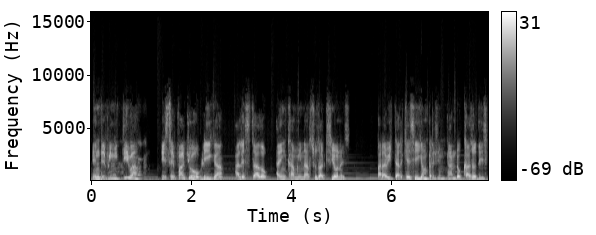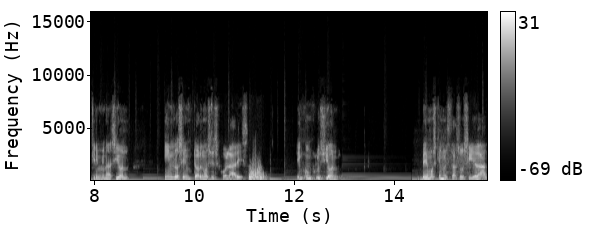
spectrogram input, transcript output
En definitiva, este fallo obliga al Estado a encaminar sus acciones para evitar que sigan presentando casos de discriminación en los entornos escolares. En conclusión, vemos que nuestra sociedad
